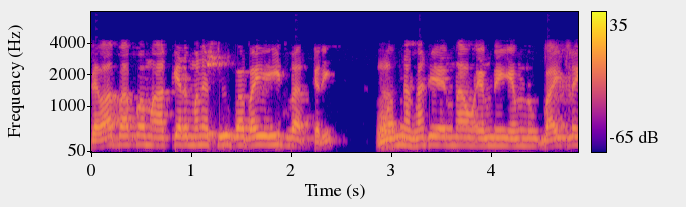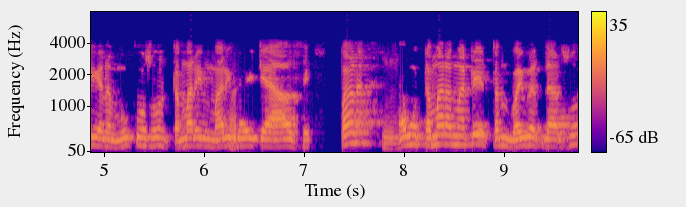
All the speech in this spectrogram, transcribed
જવાબ આપવામાં અત્યારે મને શિવભાઈ એ જ વાત કરી. હું હમણાં સાંજે એમના એમની એમનું બાઇક લઈ અને મૂકું છું. તમારી મારી બાઇક આવશે પણ હું તમારા માટે તમે વહીવટદાર છો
